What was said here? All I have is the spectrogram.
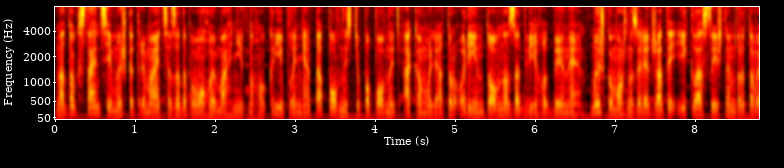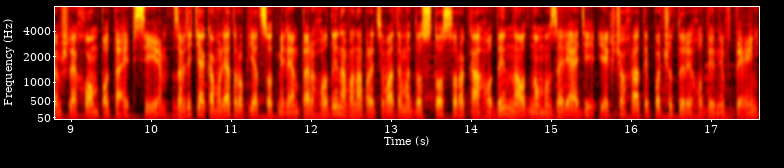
На док-станції мишка тримається за допомогою магнітного кріплення та повністю поповнить акумулятор орієнтовно за 2 години. Мишку можна заряджати і класичним дротовим шляхом по Type-C. Завдяки акумулятору 500 мАч вона працюватиме до 140 годин на одному заряді. І якщо грати по 4 години в день,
